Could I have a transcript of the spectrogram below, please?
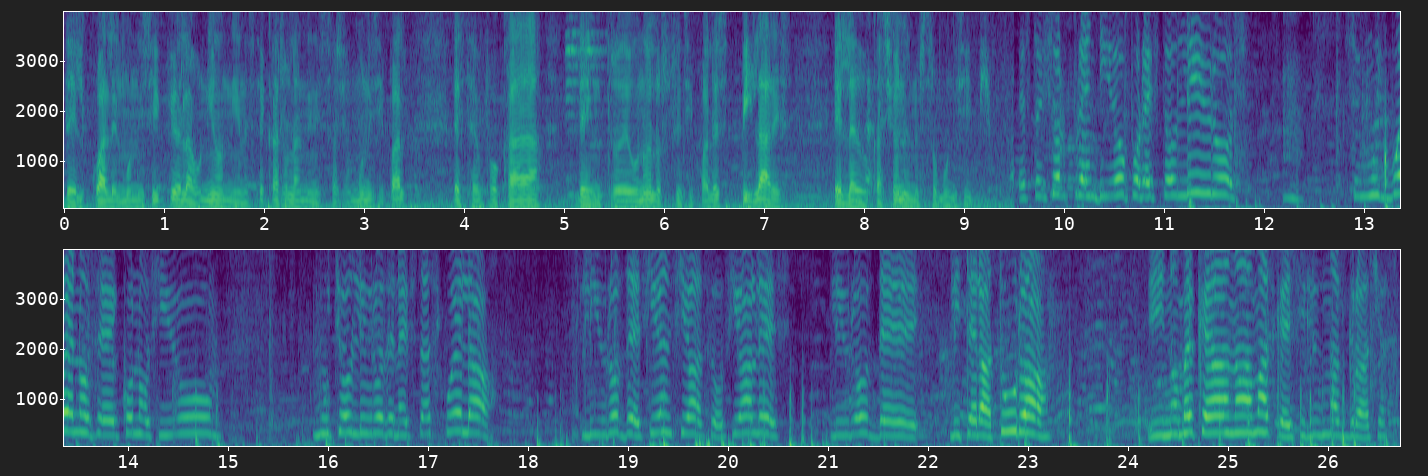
del cual el municipio de La Unión y en este caso la administración municipal está enfocada dentro de uno de los principales pilares en la educación en nuestro municipio. Estoy sorprendido por estos libros, son muy buenos, he conocido muchos libros en esta escuela, libros de ciencias sociales, libros de literatura y no me queda nada más que decirle unas gracias.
